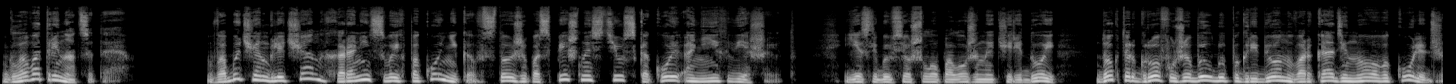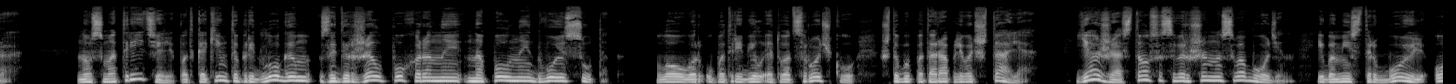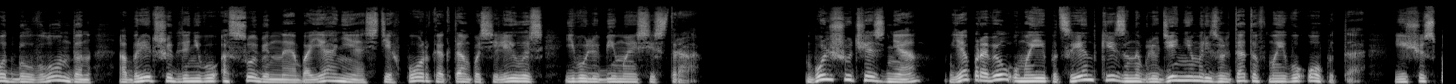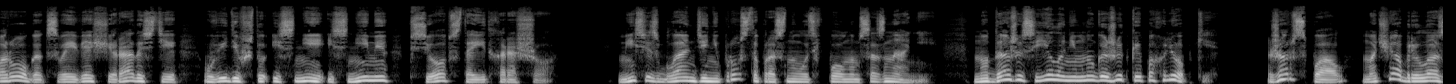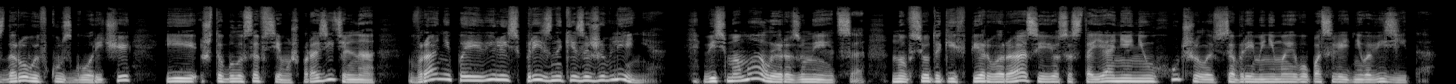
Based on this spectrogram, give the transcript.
Глава 13. В обычае англичан хоронить своих покойников с той же поспешностью, с какой они их вешают. Если бы все шло положенной чередой, доктор Гроф уже был бы погребен в аркаде нового колледжа. Но смотритель под каким-то предлогом задержал похороны на полные двое суток. Лоуэр употребил эту отсрочку, чтобы поторапливать Шталя — я же остался совершенно свободен, ибо мистер Бойль отбыл в Лондон, обретший для него особенное обаяние с тех пор, как там поселилась его любимая сестра. Большую часть дня я провел у моей пациентки за наблюдением результатов моего опыта, еще с порога к своей вящей радости, увидев, что и с ней, и с ними все обстоит хорошо. Миссис Бланди не просто проснулась в полном сознании, но даже съела немного жидкой похлебки. Жар спал, моча обрела здоровый вкус горечи, и, что было совсем уж поразительно, в ране появились признаки заживления. Весьма малые, разумеется, но все-таки в первый раз ее состояние не ухудшилось со времени моего последнего визита.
